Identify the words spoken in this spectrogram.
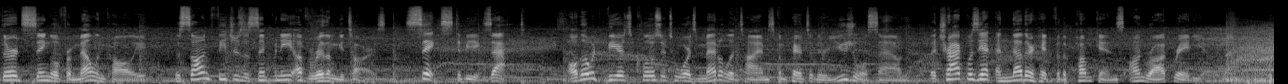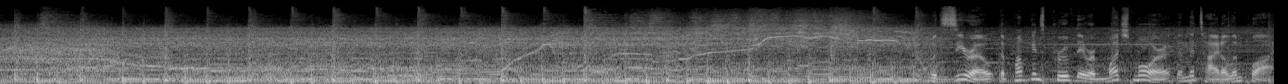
third single from Mellon Collie, the song features a symphony of rhythm guitars, six to be exact. Although it veers closer towards metal at times compared to their usual sound, the track was yet another hit for the Pumpkins on rock radio. With Zero, the Pumpkins proved they were much more than the title implied.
